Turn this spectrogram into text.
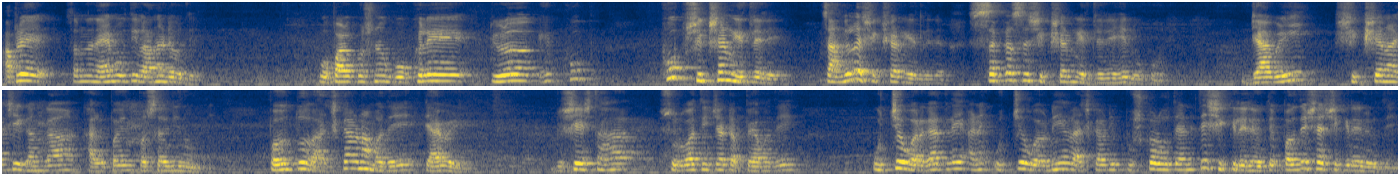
आपले समजा न्यायमूर्ती रानडे होते. गोपाळकृष्ण गोखले टिळक हे खूप खूप शिक्षण घेतलेले. चांगलं शिक्षण घेतलेले. सकस शिक्षण घेतलेले हे लोक होते. ज्यावेळी शिक्षणाची गंगा खालपाईन पसरली नव्हती. परंतु राजकारणामध्ये त्यावेळी विशेषत सुरुवातीच्या टप्प्यामध्ये उच्च वर्गातले आणि उच्च वर्णीय राजकारणी पुष्कळ होते आणि ते शिकलेले होते. परदेशात शिकलेले होते.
